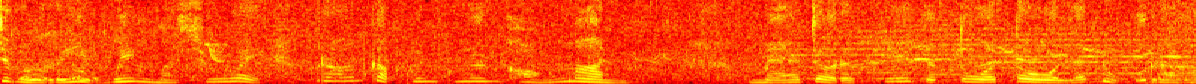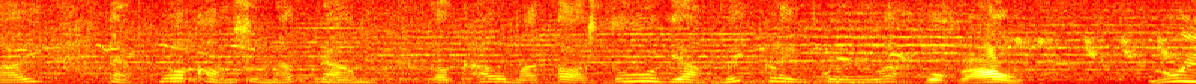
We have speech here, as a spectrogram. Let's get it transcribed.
จึงรีบวิ่งมาช่วย พร้อมกับเพื่อนๆของมันแม้จระเข้จะตัวโตและดุร้าย แต่พวกของสุนัขดำก็เข้ามาต่อสู้อย่างไม่เกรงกลัว พวกเรา ลุย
